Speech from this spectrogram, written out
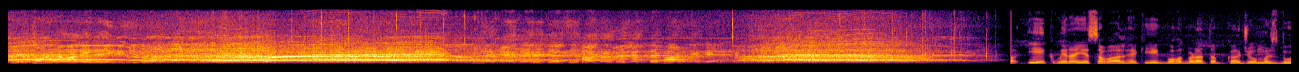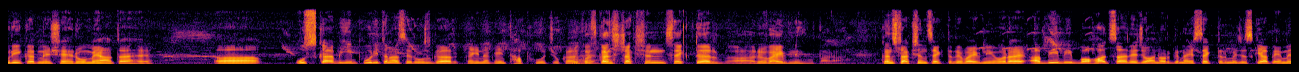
ये छोड़ने एक मेरा ये सवाल है कि एक बहुत बड़ा तबका जो मजदूरी करने शहरों में आता है आ, उसका भी पूरी तरह से रोज़गार कहीं ना कहीं ठप हो चुका बिकॉज़ है। कंस्ट्रक्शन सेक्टर रिवाइव नहीं हो पा रहा। कंस्ट्रक्शन सेक्टर रिवाइव नहीं हो रहा है। अभी भी बहुत सारे जो अनऑर्गेनाइज सेक्टर में जिसकी आप एम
